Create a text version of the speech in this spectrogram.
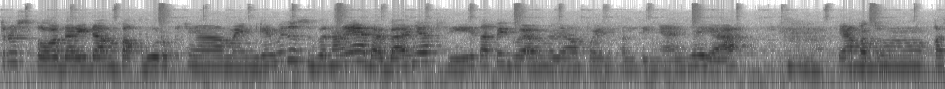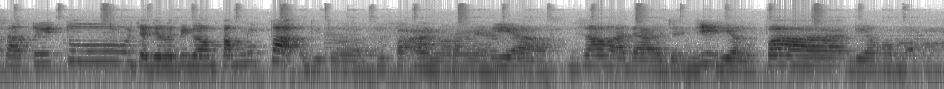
Terus kalau dari dampak buruknya main game itu sebenarnya ada banyak sih tapi gue ambil yang poin pentingnya aja ya. Hmm, yang ke satu itu jadi lebih gampang lupa gitu. Lupaan orangnya. Iya, misal ada janji dia lupa, dia ngomong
